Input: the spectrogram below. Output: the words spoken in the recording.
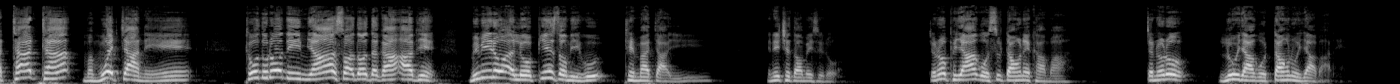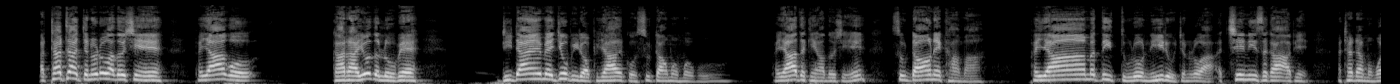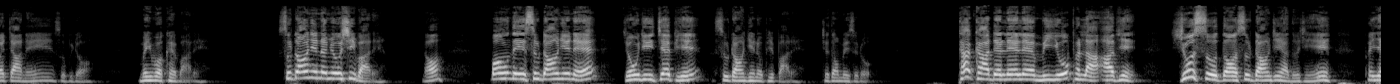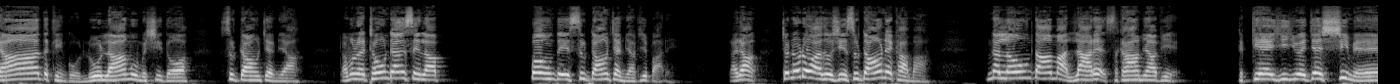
အထထမမွက်ကြနဲ့ထိုသူတို့သည်များစွာသောတကားအပြင်မိမိတို့အလိုပြည့်စုံပြီဟုထင်မှတ်ကြ၏ယနေ့ချစ်တော်မိတ်ဆွေတို့ကျွန်တော်ဖျားကိုဆုတောင်းတဲ့အခါမှာကျွန်တော်တို့လိုရာကိုတောင်းလို့ရပါတယ်အထထကျွန်တော်တို့ကဆိုရှင်ဖျားကိုဂါထာရုပ်တယ်လို့ပဲဒီတိုင်းပဲရုပ်ပြီးတော့ဖျားကိုဆုတောင်းမှာမဟုတ်ဘူးဖျားသခင်ကဆိုရှင်ဆုတောင်းတဲ့အခါမှာ ဖျားမသိသူတို့နီးတို့ကျွန်တော်တို့ကအချင်းဒီစကားအဖြစ်အထက်ထမဝက်ကြနဲ့ဆိုပြီးတော့မိန့်ဝတ်ခဲ့ပါတယ်ဆူတောင်းခြင်းနှမျိုးရှိပါတယ်နော်ပုံသေးဆူတောင်းခြင်းနဲ့ယုံကြည်ချက်ဖြင့်ဆူတောင်းခြင်းတို့ဖြစ်ပါတယ်ချစ်တော်မိတ်ဆွေတို့ထက်ခါတလဲလဲမီယိုးဖလာအဖြစ်ရွတ်ဆိုသောဆူတောင်းခြင်းရတို့ချင်းဖျားသခင်ကိုလိုလားမှုမရှိသောဆူတောင်းချက်များဒါမှမဟုတ်ထုံတန်းစင်လာပုံသေးဆူတောင်းချက်များဖြစ်ပါတယ်ဒါကြောင့်ကျွန်တော်တို့အားဆိုရှင်ဆူတောင်းတဲ့အခါမှာနှလုံးသားမှာလာတဲ့စကားများဖြင့် တကယ်ရည်ရွယ်ချက်ရှိမယ်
